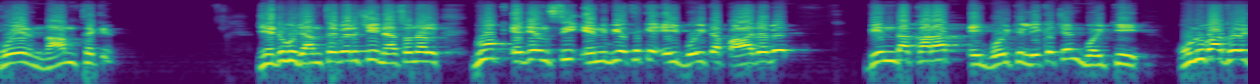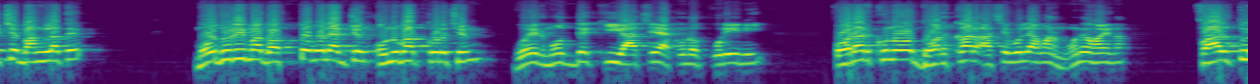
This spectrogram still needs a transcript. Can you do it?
বইয়ের নাম থেকে। যেটুকু জানতে পেরেছি, ন্যাশনাল বুক এজেন্সি, এনবিএ থেকে এই বইটা পাওয়া যাবে। বিন্দা কারাত এই বইটি লিখেছেন। বইটি অনুবাদ হয়েছে বাংলাতে। মধুরিমা দত্ত বলে একজন অনুবাদ করেছেন। বইয়ের মধ্যে কি আছে এখনও পড়িনি। পড়ার কোনো দরকার আছে বলে আমার মনে হয় না। ফালতু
